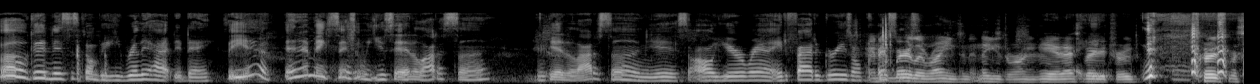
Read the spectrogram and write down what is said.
oh goodness, it's gonna be really hot today. So yeah, and that makes sense. When you said a lot of sun, you get a lot of sun. Yes, all year round, eighty-five degrees on think. And it barely rains, and it needs to rain. Yeah, that's very true. Christmas.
